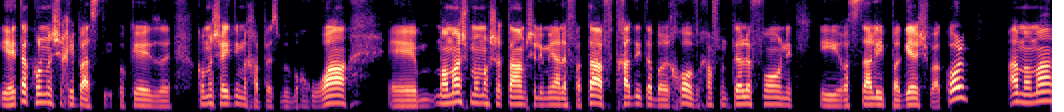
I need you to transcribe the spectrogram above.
היא הייתה כל מה שחיפשתי, אוקיי? זה כל מה שהייתי מחפש בבחורה, אה, ממש ממש הטעם שלי מא' עד ת', התחלתי איתה ברחוב, החלפנו טלפון, היא רצתה להיפגש והכל, אממה,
